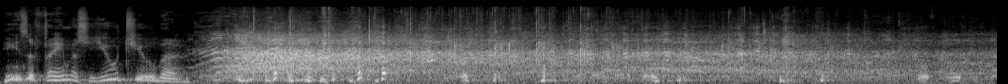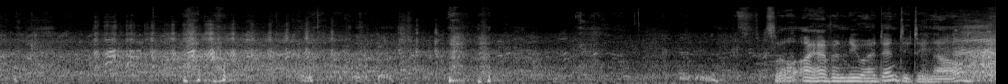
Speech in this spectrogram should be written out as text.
He's a famous YouTuber. so I have a new identity now.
